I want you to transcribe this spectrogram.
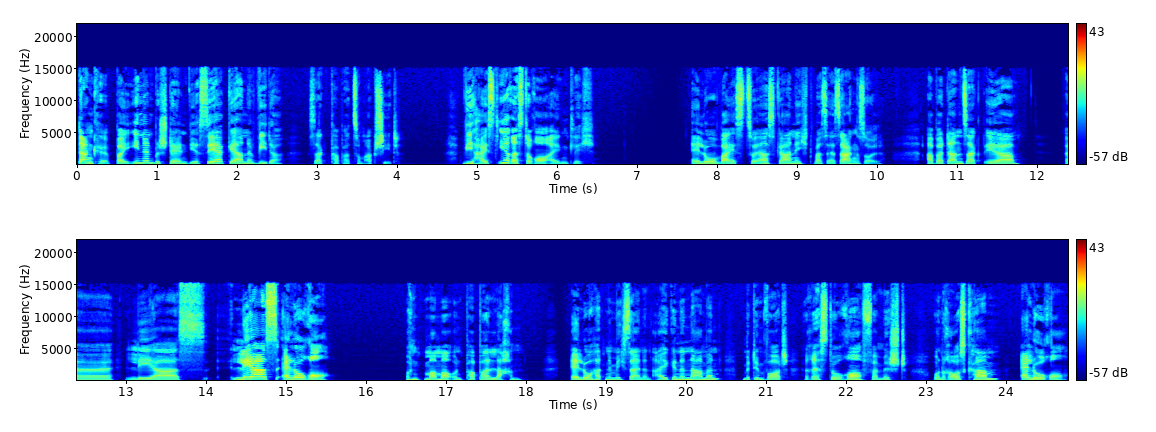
Danke, bei Ihnen bestellen wir sehr gerne wieder, sagt Papa zum Abschied. Wie heißt Ihr Restaurant eigentlich? Ello weiß zuerst gar nicht, was er sagen soll. Aber dann sagt er, äh, Leas, Leas Elorant. Und Mama und Papa lachen. Ello hat nämlich seinen eigenen Namen mit dem Wort Restaurant vermischt und rauskam Ellorant.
